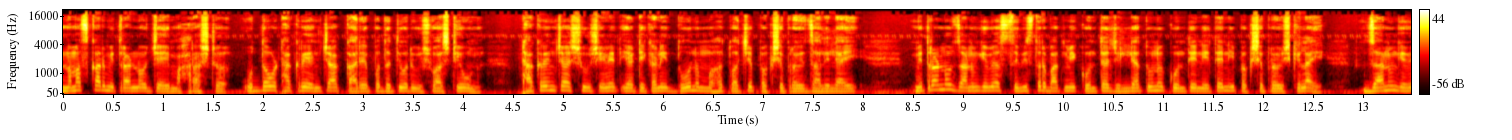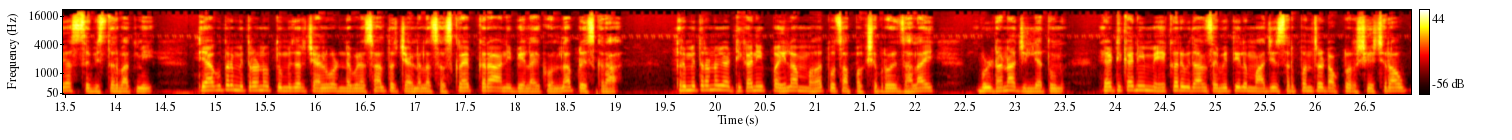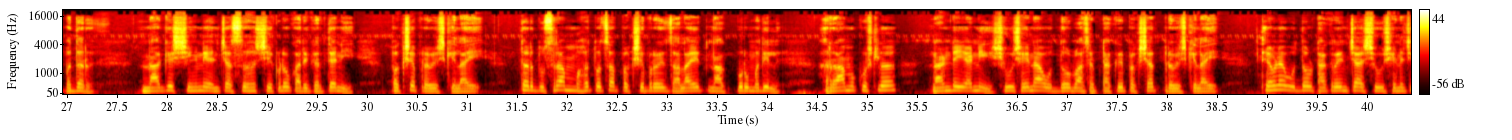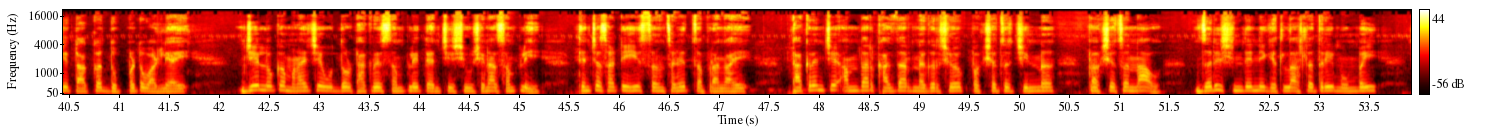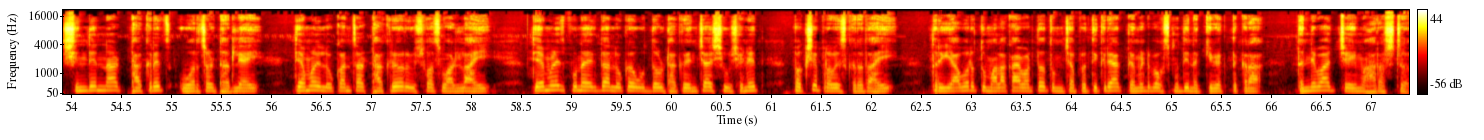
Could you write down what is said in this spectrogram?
नमस्कार मित्रांनो जय महाराष्ट्र. उद्धव ठाकरे यांच्या कार्यपद्धतीवर विश्वास ठेवून ठाकरेंच्या शिवसेनेत या ठिकाणी दोन महत्त्वाचे पक्षप्रवेश झालेले आहे. मित्रांनो जाणून घेऊया सविस्तर बातमी कोणत्या जिल्ह्यातून कोणत्या नेत्यांनी पक्षप्रवेश केला आहे जाणून घेऊया सविस्तर बातमी. त्या अगोदर मित्रांनो तुम्ही जर चॅनलवर नवीन असाल तर चॅनलला सबस्क्राईब करा आणि बेल आयकॉनला प्रेस करा. तर मित्रांनो या ठिकाणी पहिला महत्त्वाचा पक्षप्रवेश झाला आहे बुलढाणा जिल्ह्यातून. या ठिकाणी मेहकर विधानसभेतील माजी सरपंच डॉक्टर शेषराव बदर नागेश शिंगणे यांच्यासह शेकडो कार्यकर्त्यांनी पक्षप्रवेश केला आहे. तर दुसरा महत्त्वाचा पक्षप्रवेश झाला आहे. नागपूरमधील रामकृष्ण लांडे यांनी शिवसेना उद्धव बाळासाहेब ठाकरे पक्षात प्रवेश केला आहे. त्यामुळे उद्धव ठाकरेंच्या शिवसेनेची ताकद दुप्पट वाढली आहे. जे लोक म्हणायचे उद्धव ठाकरे संपले त्यांची शिवसेना संपली त्यांच्यासाठी ही सणसणीत चपरांग आहे. ठाकरेंचे आमदार खासदार नगरसेवक पक्षाचं चिन्ह पक्षाचं नाव जरी शिंदेंनी घेतलं असलं तरी मुंबई शिंदेंना ठाकरेच वरचढ ठरले आहे. त्यामुळे लोकांचा ठाकरेवर विश्वास वाढला आहे. त्यामुळेच पुन्हा एकदा लोक उद्धव ठाकरेंच्या शिवसेनेत पक्षप्रवेश करत आहे. तर यावर तुम्हाला काय वाटतं? तुमच्या प्रतिक्रिया कमेंट बॉक्समध्ये नक्की व्यक्त करा. धन्यवाद. जय महाराष्ट्र.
